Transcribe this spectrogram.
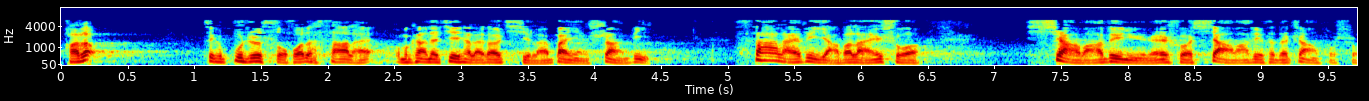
好的。这个不知死活的撒来，我们看他接下来他起来扮演上帝。撒来对亚伯兰说：“夏娃对女人说，夏娃对她的丈夫说。”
